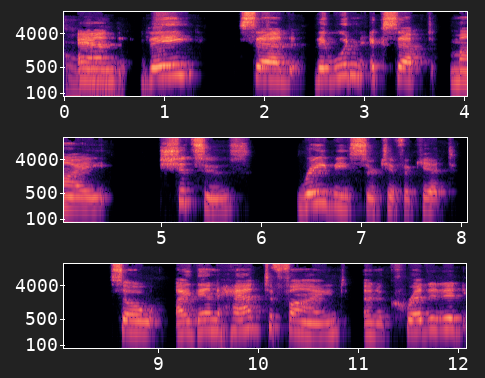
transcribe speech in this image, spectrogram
Okay. And they said they wouldn't accept my Shih Tzu's rabies certificate. So I then had to find an accredited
